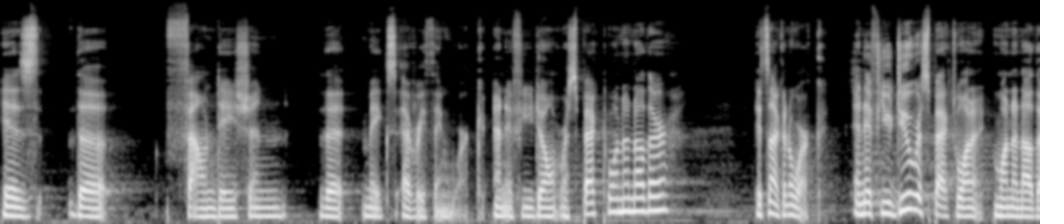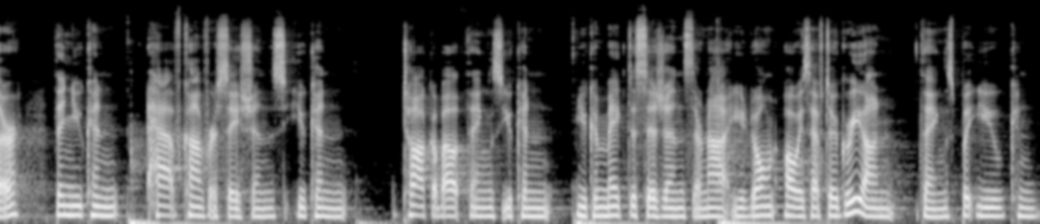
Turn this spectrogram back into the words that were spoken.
is the foundation that makes everything work. And if you don't respect one another, it's not going to work. And if you do respect one, one another, then you can have conversations. You can talk about things. You can you can make decisions. They're not you don't always have to agree on things, but you can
